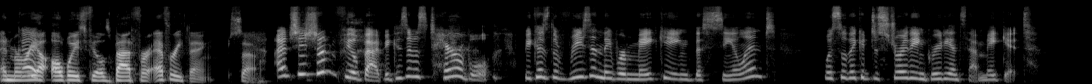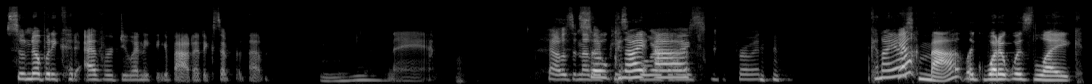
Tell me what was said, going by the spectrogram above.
And Marija Good. always feels bad for everything. So and she shouldn't feel bad because it was terrible. because the reason they were making the sealant was so they could destroy the ingredients that make it so nobody could ever do anything about it except for them. Mm. Nah. That was another. So can I ask? I throw in. Can I ask yeah. Matt like what it was like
